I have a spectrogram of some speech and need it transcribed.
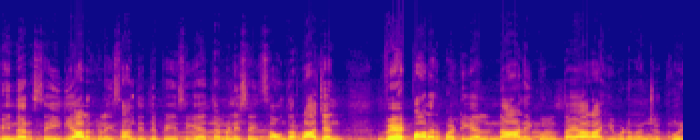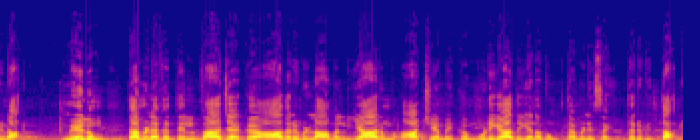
பின்னர் செய்தியாளர்களை சந்தித்து பேசிய தமிழிசை சவுந்தரராஜன் வேட்பாளர் பட்டியல் நாளைக்குள் தயாராகிவிடும் என்று கூறினார். மேலும் தமிழகத்தில் பாஜக ஆதரவில்லாமல் யாரும் ஆட்சி அமைக்க முடியாது எனவும் தமிழிசை தெரிவித்தார்.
